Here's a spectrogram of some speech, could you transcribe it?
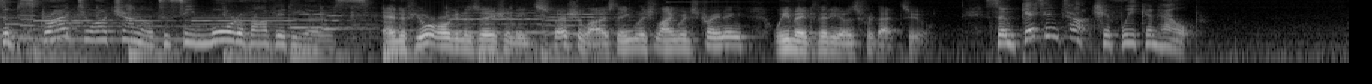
Subscribe to our channel to see more of our videos. And if your organization needs specialized English language training, we make videos for that too. So get in touch if we can help.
